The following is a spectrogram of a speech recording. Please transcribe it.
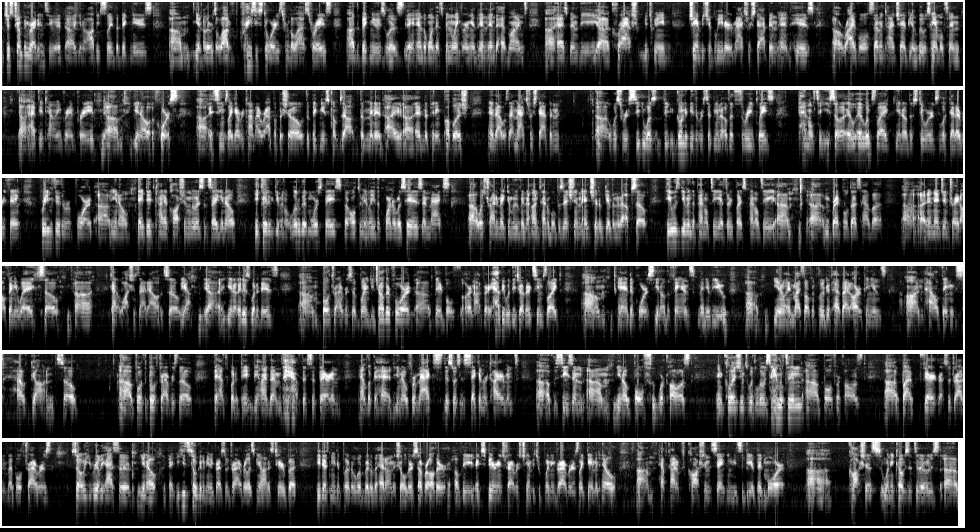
Just jumping right into it, you know, obviously the big news, um, you know, there was a lot of crazy stories from the last race. The big news was, and the one that's been lingering in, in, in the headlines, has been the crash between championship leader Max Verstappen and his uh, rival, seven-time champion Lewis Hamilton, at the Italian Grand Prix. Um, you know, of course, uh, it seems like every time I wrap up a show, the big news comes out the minute I uh, end up hitting publish, and that was that Max Verstappen uh, was rece- was the, going to be the recipient of a three place penalty. So it, it, looks like you know the stewards looked at everything, reading through the report. Uh, you know they did kind of caution Lewis and say you know he could have given a little bit more space, but ultimately the corner was his, and Max uh, was trying to make a move in an untenable position and should have given it up. So he was given the penalty, a three-place penalty. Um, uh, Red Bull does have a uh, an engine trade-off anyway, so uh, kind of washes that out. So yeah, yeah, you know, it is what it is. Um, both drivers have blamed each other for it. Uh, they both are not very happy with each other. It seems like, um, and of course, you know, the fans, many of you, uh, you know, and myself included, have had our opinions on how things have gone. So uh, both both drivers, though, they have to put it behind them. They have to sit there and and look ahead. You know, for Max, this was his second retirement uh, of the season. Um, you know, both were caused in collisions with Lewis Hamilton. Uh, both were caused uh, by very aggressive driving by both drivers. So he really has to, you know, he's still going to be an aggressive driver, let's be honest here, but he does need to put a little bit of the head on his shoulders. Several other of the experienced drivers, championship winning drivers like Damon Hill, um, have kind of cautioned saying he needs to be a bit more uh, cautious when he goes into those uh,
